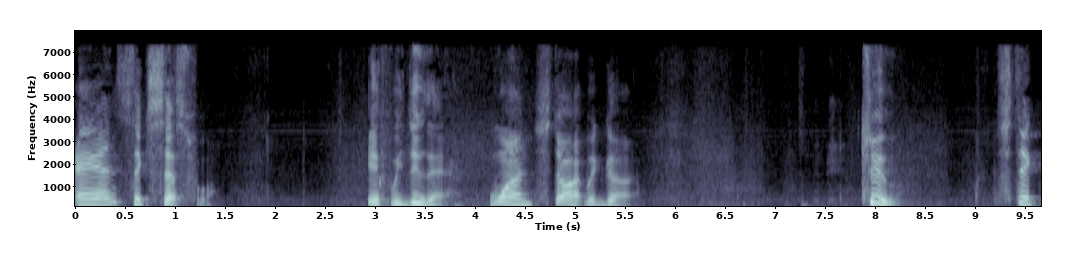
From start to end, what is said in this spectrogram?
and successful if we do that. One, start with God. Two, stick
